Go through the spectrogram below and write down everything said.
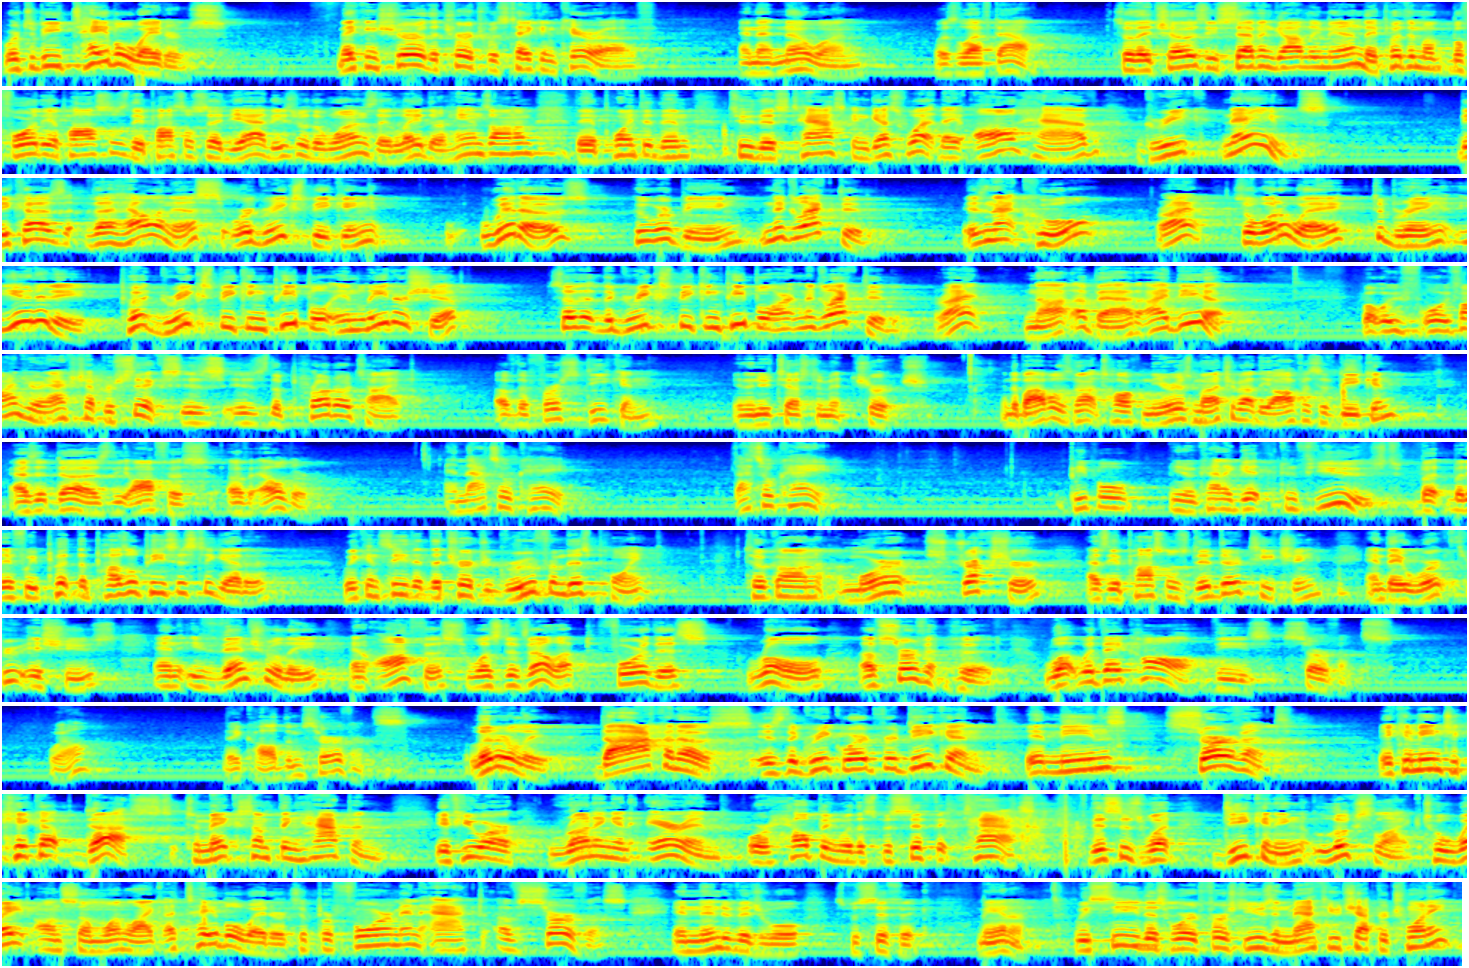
were to be table waiters, making sure the church was taken care of and that no one was left out. So they chose these seven godly men. They put them before the apostles. The apostles said, Yeah, these were the ones. They laid their hands on them. They appointed them to this task. And guess what? They all have Greek names. Because the Hellenists were Greek speaking widows who were being neglected. Isn't that cool? Right? So, what a way to bring unity. Put Greek speaking people in leadership so that the Greek speaking people aren't neglected. Right? Not a bad idea. What we, what we find here in Acts chapter 6 is, is the prototype of the first deacon in the New Testament church. And the Bible does not talk near as much about the office of deacon as it does the office of elder. And that's okay. That's okay. People, you know, kind of get confused, but but if we put the puzzle pieces together, we can see that the church grew from this point, took on more structure as the apostles did their teaching and they worked through issues, and eventually an office was developed for this role of servanthood. What would they call these servants? Well, they called them servants. Literally, diakonos is the Greek word for deacon. It means servant. It can mean to kick up dust, to make something happen. If you are running an errand or helping with a specific task, this is what deaconing looks like to wait on someone like a table waiter, to perform an act of service in an individual specific manner. We see this word first used in Matthew chapter 20.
